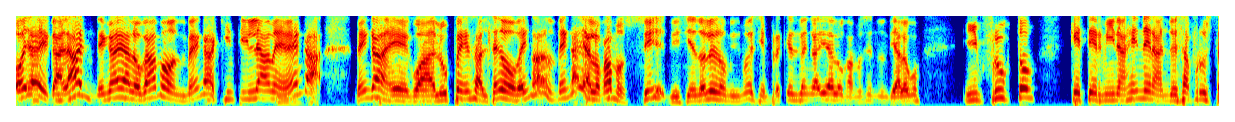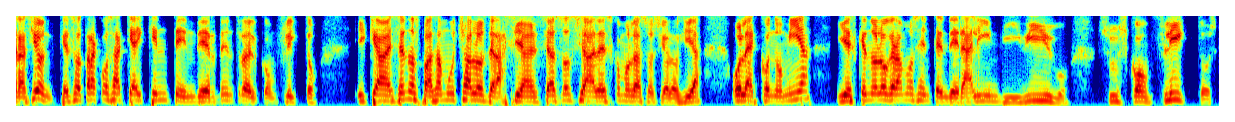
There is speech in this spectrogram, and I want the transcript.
oye, Galán, venga, dialogamos, venga, Quintín Lame, venga, venga, eh, Guadalupe Salcedo, venga, venga, dialogamos, sí, diciéndole lo mismo de siempre que es venga, dialogamos en un diálogo infructo que termina generando esa frustración, que es otra cosa que hay que entender dentro del conflicto y que a veces nos pasa mucho a los de las ciencias sociales como la sociología o la economía, y es que no logramos entender al individuo, sus conflictos,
